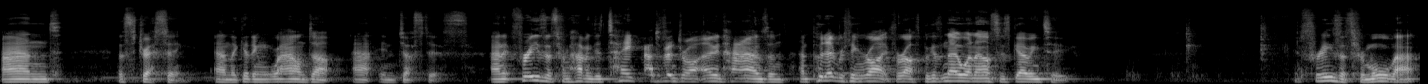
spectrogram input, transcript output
and the stressing and the getting wound up at injustice. And it frees us from having to take matters into our own hands and, and put everything right for us because no one else is going to. It frees us from all that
